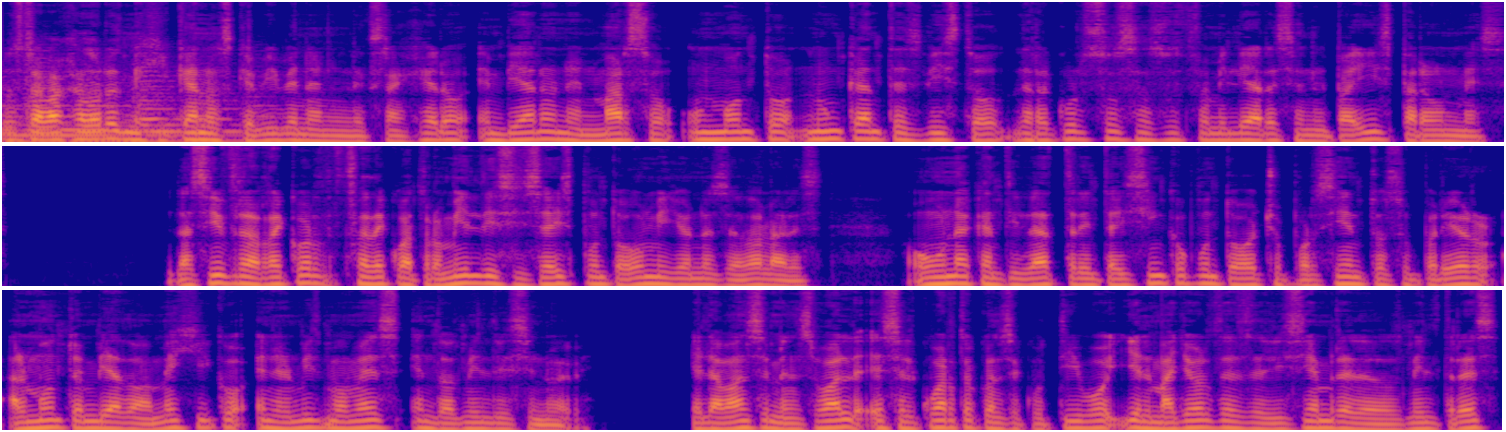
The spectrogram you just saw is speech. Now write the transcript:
Los trabajadores mexicanos que viven en el extranjero enviaron en marzo un monto nunca antes visto de recursos a sus familiares en el país para un mes. La cifra récord fue de 4.016.1 millones de dólares, o una cantidad 35.8% superior al monto enviado a México en el mismo mes en 2019. El avance mensual es el cuarto consecutivo y el mayor desde diciembre de 2003,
